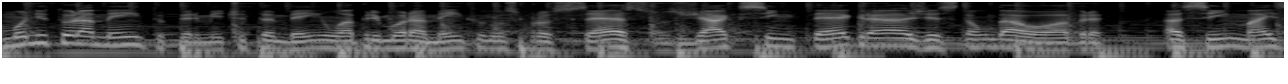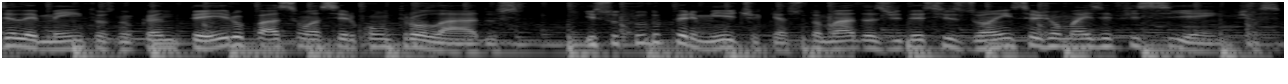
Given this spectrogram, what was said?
O monitoramento permite também um aprimoramento nos processos, já que se integra à gestão da obra. Assim, mais elementos no canteiro passam a ser controlados. Isso tudo permite que as tomadas de decisões sejam mais eficientes,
